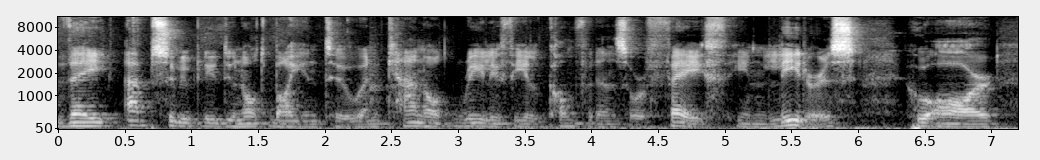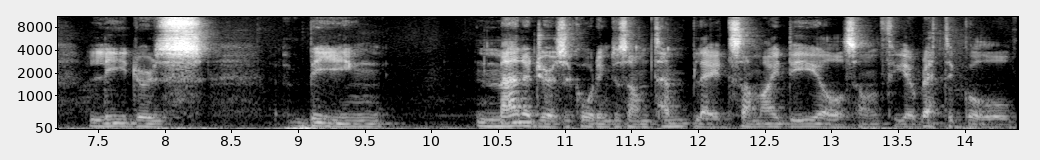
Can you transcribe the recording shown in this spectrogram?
They absolutely do not buy into and cannot really feel confidence or faith in leaders who are leaders being managers according to some template, some ideal, some theoretical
